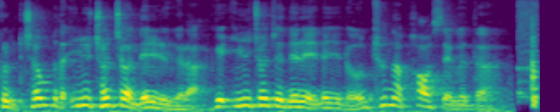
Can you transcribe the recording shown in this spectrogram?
그럼 전부 다 인류 전체가 내리는 거라. 그 인류 전체 내리는 에너지는 엄청난 파워 세거든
